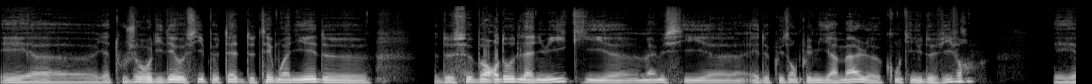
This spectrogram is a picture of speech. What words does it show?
Et il y a toujours l'idée aussi peut-être de témoigner de de ce Bordeaux de la nuit qui, euh, même si euh, est de plus en plus mis à mal, euh, continue de vivre. Et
